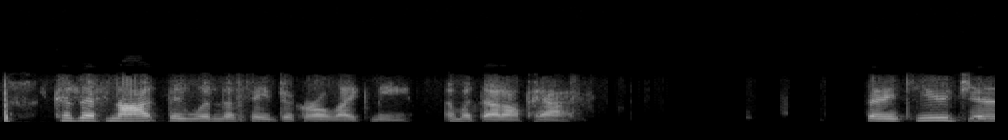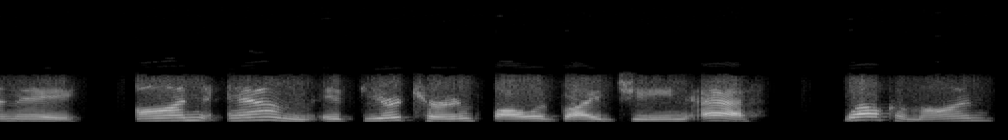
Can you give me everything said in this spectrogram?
Because if not, they wouldn't have saved a girl like me. And with that, I'll pass. Thank you, Jen A. On M, it's your turn, followed by Jean S. Welcome on.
